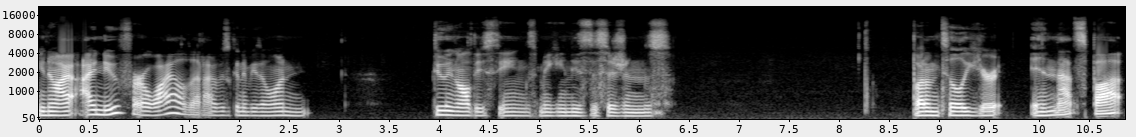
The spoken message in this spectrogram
you know, I, I knew for a while that I was going to be the one doing all these things, making these decisions. But until you're in that spot,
